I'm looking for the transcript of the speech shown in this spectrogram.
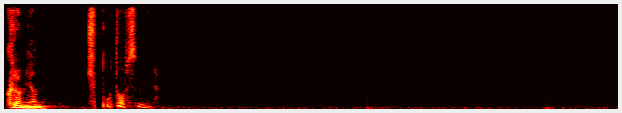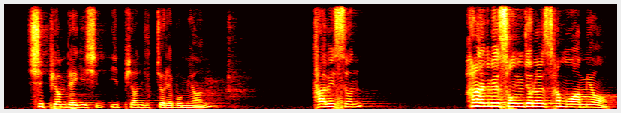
그러면 축복도 없습니다. 시편 122편 6절에 보면 다윗은 하나님의 성전을 사모하며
